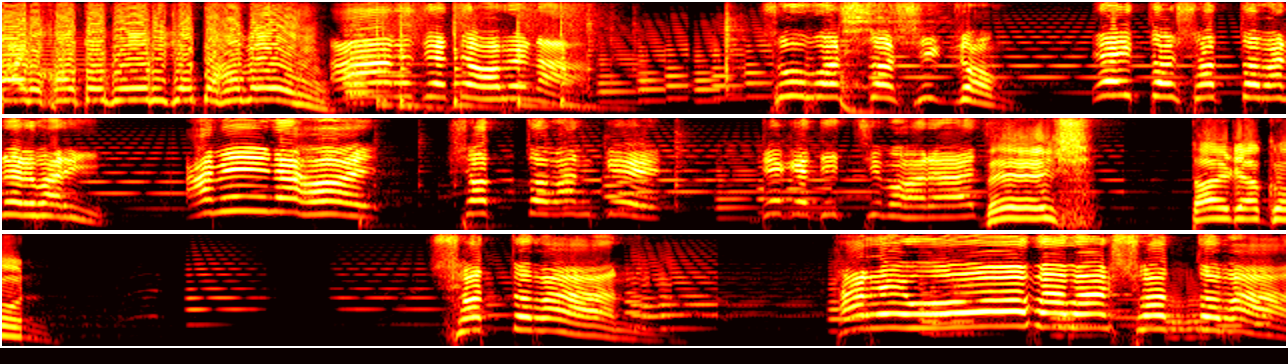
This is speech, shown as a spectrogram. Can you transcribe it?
আর কত দূর যেতে হবে? আর যেতে হবে না। সুবর্ষ শীঘ্রম। এই তো সত্যবানের বাড়ি। আমি না হয় সত্যবানকে ডেকে দিচ্ছি মহারাজ। বেশ তাই ডাকুন। সত্যবান। আরে ও বাবা সত্যবান।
